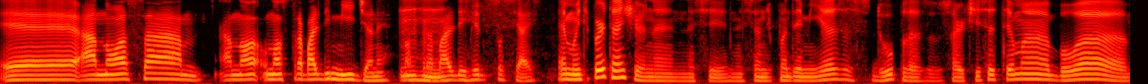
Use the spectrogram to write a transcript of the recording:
É, a nossa a no- o nosso trabalho de mídia, né? Nosso Uhum. trabalho de redes sociais. É muito importante, né? Nesse, nesse ano de pandemia, as duplas, os artistas terem uma boa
